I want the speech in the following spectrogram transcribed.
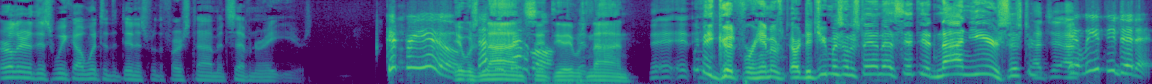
earlier this week, I went to the dentist for the first time in seven or eight years. Good for you. It was That's nine, incredible. Cynthia. It was nine. It, it, What do you good for him? Or did you misunderstand that, Cynthia? Nine years, sister. I ju- I- At least he did it.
